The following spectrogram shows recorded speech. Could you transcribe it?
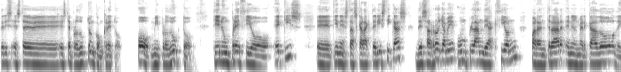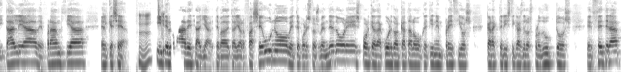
este, este producto en concreto. O mi producto tiene un precio X, eh, tiene estas características, desarrollame un plan de acción para entrar en el mercado de Italia, de Francia, el que sea. Y te lo va a detallar. Te va a detallar fase 1, vete por estos vendedores, porque de acuerdo al catálogo que tienen precios, características de los productos, etcétera,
